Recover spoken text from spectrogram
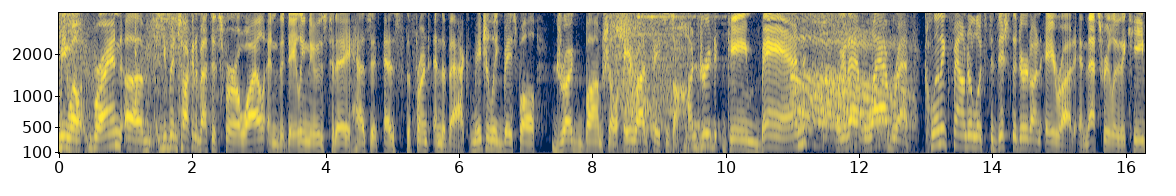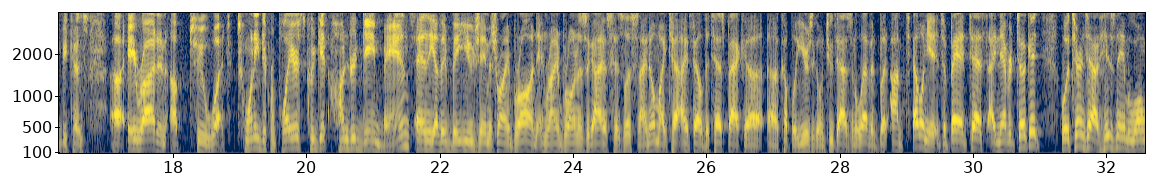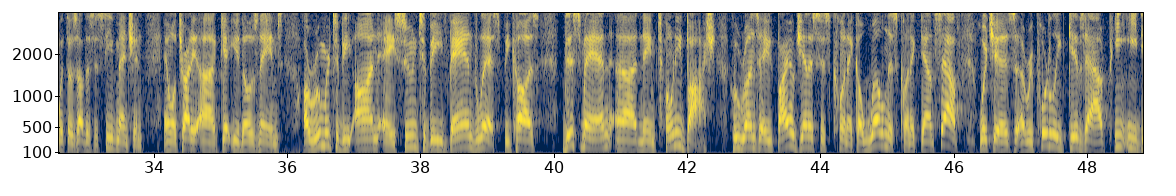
Meanwhile, Brian, um, you've been talking about this for a while, and the Daily News today has it as the front and the back. Major League Baseball drug bombshell. A-Rod faces a 100-game ban. Look at that lab rat. Clinic founder looks to dish the dirt on A-Rod, and that's really the key because uh, A-Rod and up to, what, 20 different players could get 100-game bans? And the other big, huge name is Ryan Braun, and Ryan Braun is a guy who says, listen, I know my I failed the test back uh, a couple of years ago in 2011, but I'm telling you, it's a bad test. I never took it. Well, it turns out his name, along with those others that Steve mentioned, and we'll try to uh, get you those names, are rumored to be on a soon-to-be banned list because this man uh, named Tony Bosch, who runs a biogenesis clinic, a wellness clinic down south, which is uh, reportedly gives out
